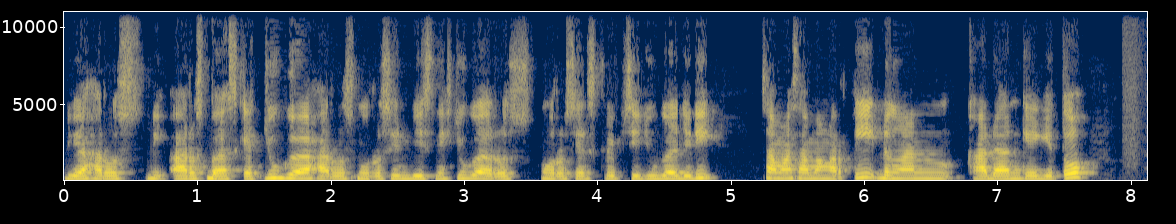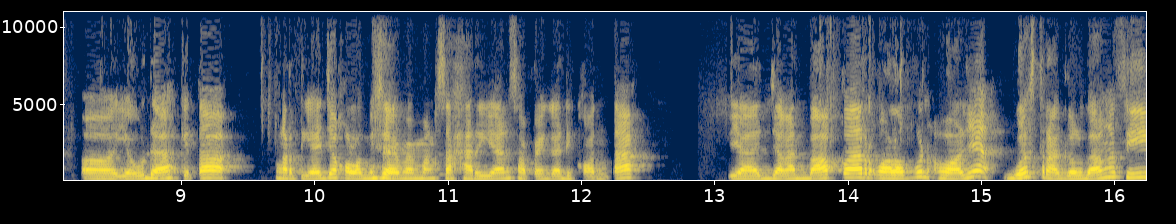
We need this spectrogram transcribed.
dia harus di, harus basket juga, harus ngurusin bisnis juga, harus ngurusin skripsi juga. Jadi sama-sama ngerti dengan keadaan kayak gitu. eh, ya udah kita ngerti aja kalau misalnya memang seharian sampai nggak dikontak, ya jangan baper. Walaupun awalnya gue struggle banget sih,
